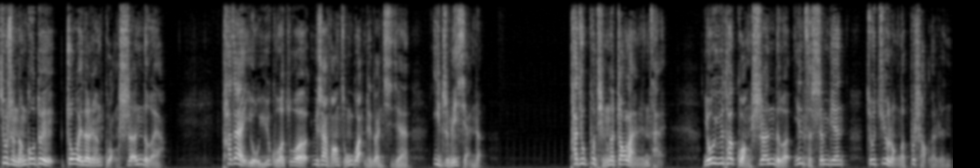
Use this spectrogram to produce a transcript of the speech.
就是能够对周围的人广施恩德呀。他在有虞国做御膳房总管这段期间，一直没闲着，他就不停的招揽人才。由于他广施恩德，因此身边就聚拢了不少的人，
